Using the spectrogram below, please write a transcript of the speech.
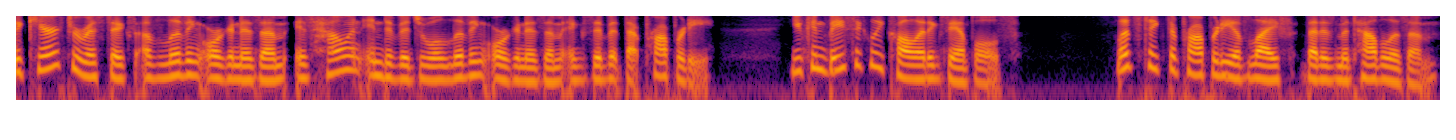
The characteristics of living organism is how an individual living organism exhibit that property. You can basically call it examples. Let's take the property of life that is metabolism.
